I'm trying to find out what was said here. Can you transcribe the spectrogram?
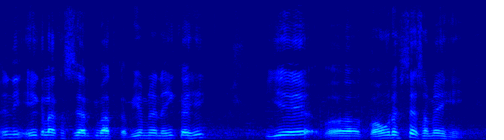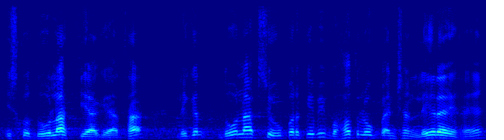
नहीं नहीं, एक लाख अस्सी हज़ार की बात कभी हमने नहीं कही। ये कांग्रेस से समय ही इसको दो लाख किया गया था, लेकिन दो लाख से ऊपर के भी बहुत लोग पेंशन ले रहे हैं।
